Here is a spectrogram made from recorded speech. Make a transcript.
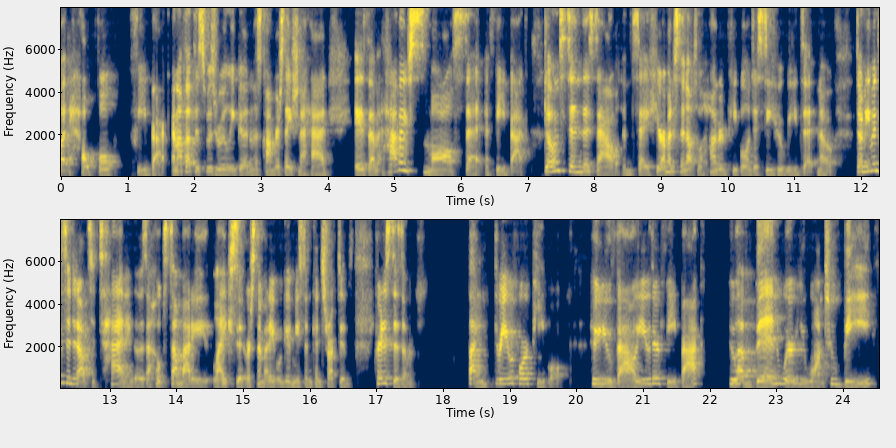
but helpful feedback. And I thought this was really good in this conversation I had is um, have a small set of feedback. Don't send this out and say, here, I'm going to send out to 100 people and just see who reads it. No, don't even send it out to 10 and goes, I hope somebody likes it or somebody will give me some constructive criticism. Find three or four people who you value their feedback, who have been where you want to be.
